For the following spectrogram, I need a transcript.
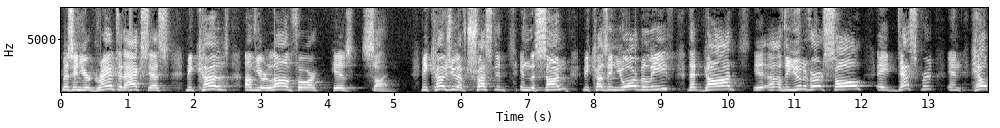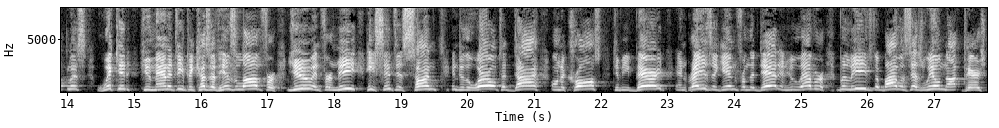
Listen, you're granted access because of your love for his Son because you have trusted in the Son, because in your belief that God uh, of the universe saw a desperate and helpless, wicked humanity because of His love for you and for me. He sent His Son into the world to die on a cross, to be buried and raised again from the dead. And whoever believes, the Bible says, will not perish,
